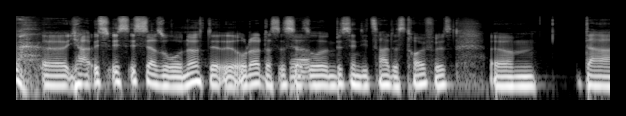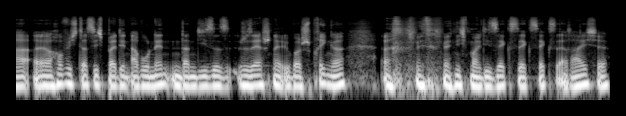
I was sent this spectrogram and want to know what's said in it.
äh, ja, ist, ist, ist ja so, ne? Oder? Das ist ja. ja so ein bisschen die Zahl des Teufels. Ähm, da äh, hoffe ich, dass ich bei den Abonnenten dann diese sehr schnell überspringe, äh, wenn, wenn, ich mal die 666 erreiche.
